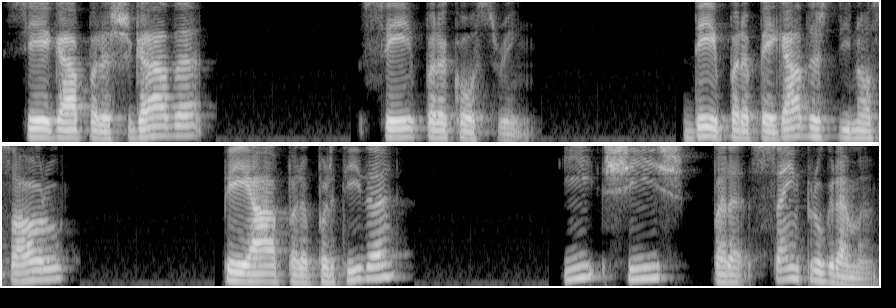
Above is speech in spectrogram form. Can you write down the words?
CH para chegada, C para coastering, D para pegadas de dinossauro, PA para partida e X para sem programa.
